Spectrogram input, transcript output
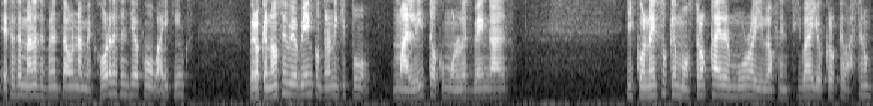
Esta semana se enfrenta a una mejor defensiva como Vikings, pero que no se vio bien contra un equipo malito como lo es Bengals. Y con eso que mostró Kyler Murray y la ofensiva, yo creo que va a ser un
